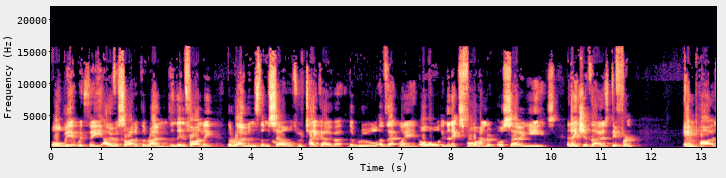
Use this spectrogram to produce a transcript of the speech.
albeit with the oversight of the Romans. And then finally, the Romans themselves would take over the rule of that land, all in the next 400 or so years. And each of those different empires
